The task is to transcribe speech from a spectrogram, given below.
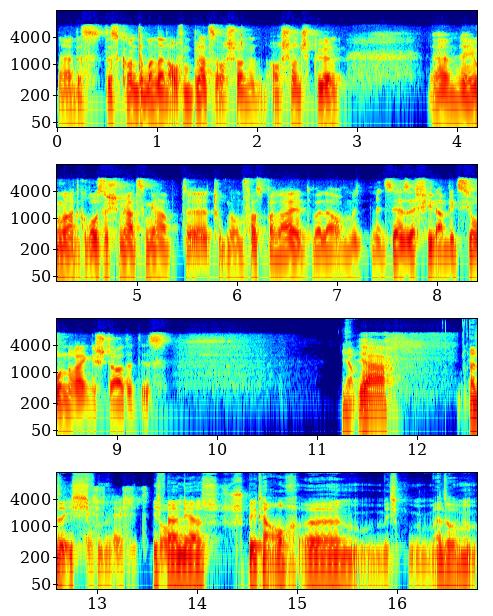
Ja, das, das konnte man dann auf dem Platz auch schon, auch schon spüren. Ähm, der Junge hat große Schmerzen gehabt, äh, tut mir unfassbar leid, weil er auch mit, mit sehr, sehr viel Ambitionen reingestartet ist. Ja. ja, also ich, echt, echt ich war dann ja später auch, äh, ich, also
